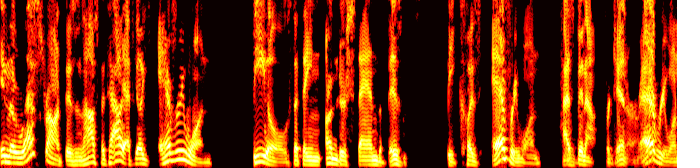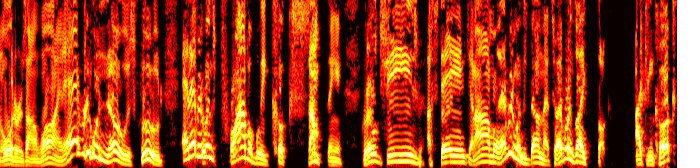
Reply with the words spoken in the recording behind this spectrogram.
In the restaurant business, hospitality, I feel like everyone feels that they understand the business because everyone has been out for dinner. Everyone orders online. Everyone knows food and everyone's probably cooked something grilled cheese, a steak, an omelet. Everyone's done that. So everyone's like, look, I can cook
